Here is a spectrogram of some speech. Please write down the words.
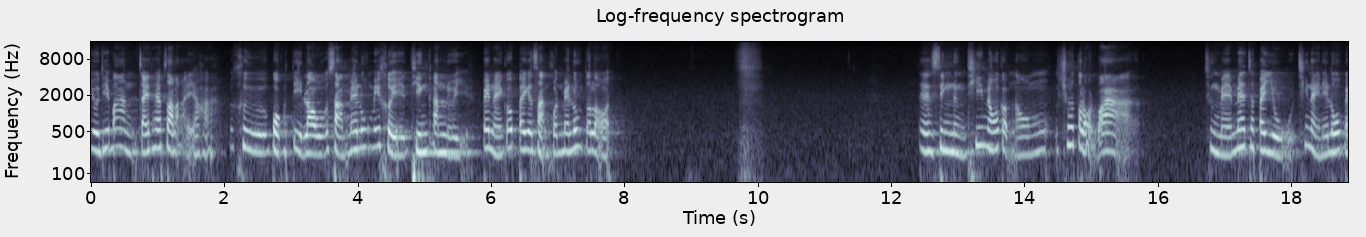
อยู่ที่บ้านใจแทบสลายอะค่ะก็คือปกติเราสามแม่ลูกไม่เคยทิ้งกันเลย ไปไหนก็ไปกันสามคนแม่ลูกตลอด แต่สิ่งหนึ่งที่แม่กับน้องเชื่อตลอดว่า ถึงแม้แม่จะไปอยู่ที่ไหนในโลกใบ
